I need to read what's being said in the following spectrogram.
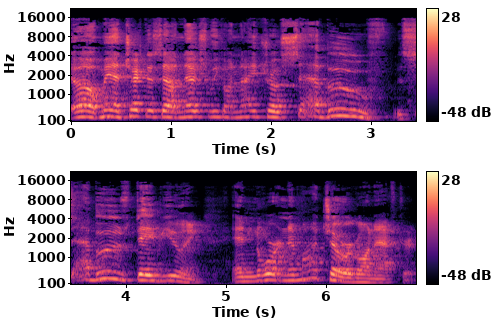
"Oh man, check this out! Next week on Nitro, Sabu, Sabu's debuting, and Norton and Macho are going after it."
